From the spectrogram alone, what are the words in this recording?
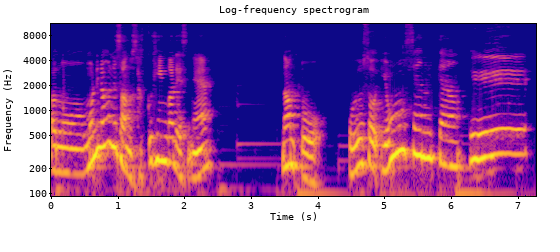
あの、森の船さんの作品がですね、なんと、およそ4000点、へえ。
